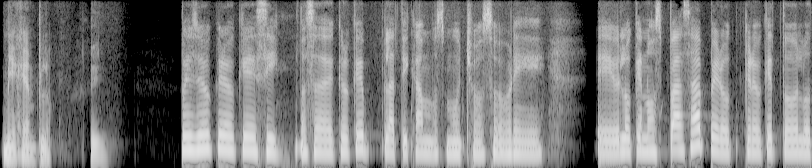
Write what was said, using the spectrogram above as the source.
mi ejemplo. Sí. Pues yo creo que sí. O sea, creo que platicamos mucho sobre eh, lo que nos pasa, pero creo que todo lo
